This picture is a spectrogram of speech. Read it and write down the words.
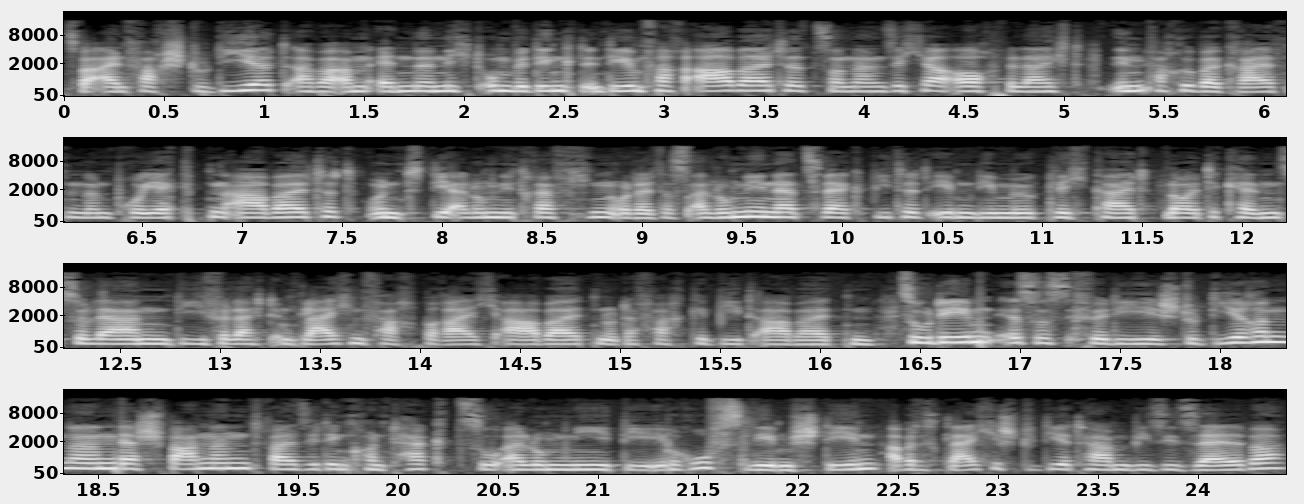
zwar einfach studiert, aber am Ende nicht unbedingt in dem Fach arbeitet, sondern sicher auch vielleicht in fachübergreifenden Projekten arbeitet und die Alumni-Treffen oder das Alumni-Netzwerk bietet eben die Möglichkeit, Leute kennenzulernen, die vielleicht im gleichen Fachbereich arbeiten oder Fachgebiet arbeiten. Zudem ist es für die Studierenden sehr spannend, weil sie den Kontakt zu Alumni, die im Berufsleben stehen, aber das gleiche studiert haben wie sie selber,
